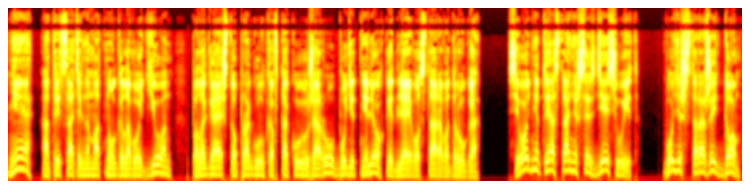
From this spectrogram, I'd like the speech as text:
«Не», — отрицательно мотнул головой Дьюан, полагая, что прогулка в такую жару будет нелегкой для его старого друга. «Сегодня ты останешься здесь, Уит. Будешь сторожить дом.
